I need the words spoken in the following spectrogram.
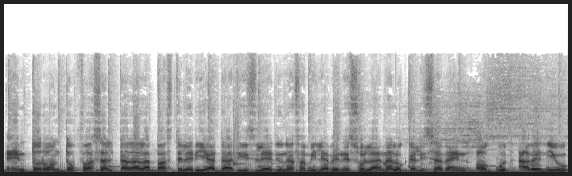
En Toronto fue asaltada la pastelería Dadisle de una familia venezolana localizada en Oakwood Avenue.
